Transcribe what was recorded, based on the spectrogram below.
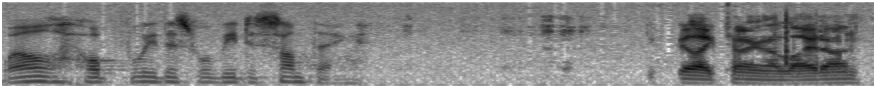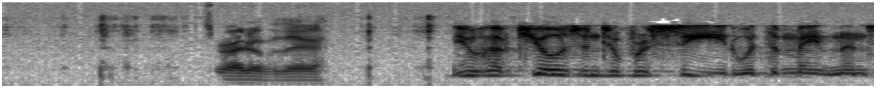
Well, hopefully this will lead to something. You feel like turning a light on? It's right over there. You have chosen to proceed with the maintenance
